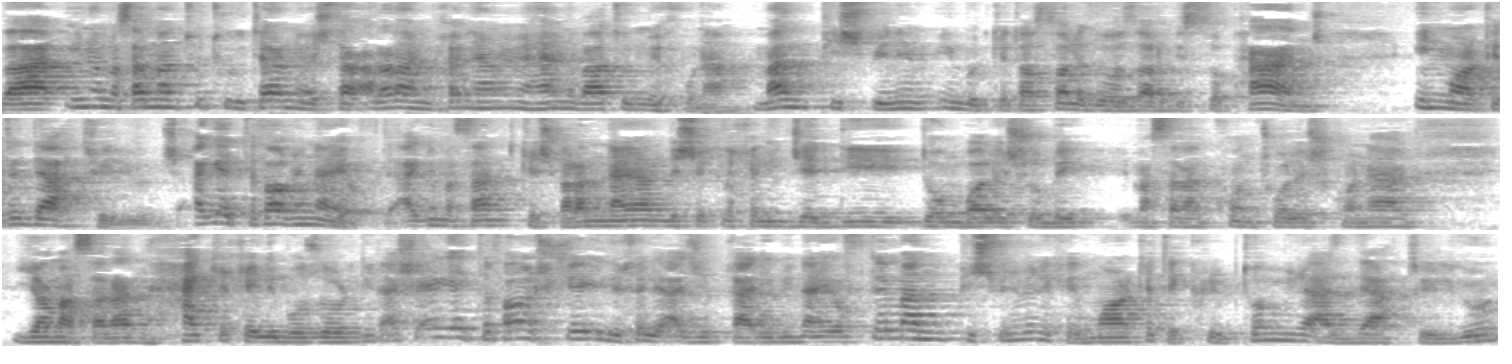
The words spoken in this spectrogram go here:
و اینو مثلا من تو توییتر نوشتم. الان هم می‌خواین همین همین براتون می‌خونم. من پیش بینیم این بود که تا سال 2025 این مارکت 10 تریلیون میشه. اگه اتفاقی نیفته اگه مثلا کشوران نیان به شکل خیلی جدی دنبالش رو مثلا کنترلش کنن یا مثلا حک خیلی بزرگی نشه اگه اتفاق خیلی خیلی عجیب غریبی نیفته من پیش بینی اینه که مارکت کریپتو میره از 10 تریلیون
